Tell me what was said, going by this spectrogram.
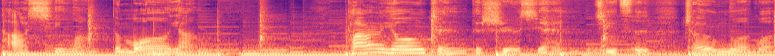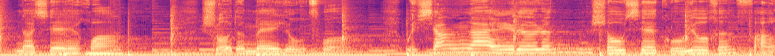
他希望的模样，他用真的实现几次承诺过那些话，说的没有错。为相爱的人受些苦又何妨？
